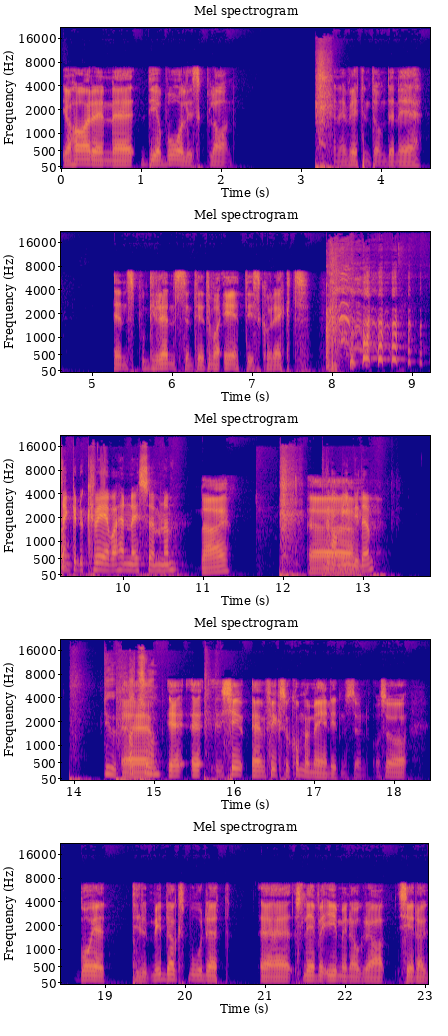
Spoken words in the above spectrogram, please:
jag har en eh, diabolisk plan. Men jag vet inte om den är ens på gränsen till att vara etiskt korrekt. Tänker du kväva henne i sömnen? Nej. Det var min Eh, idé. Du, Eh, Atsun, eh, eh, Fixo kommer med en liten stund och så går jag till middagsbordet, eh, slevar i mig några skedar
